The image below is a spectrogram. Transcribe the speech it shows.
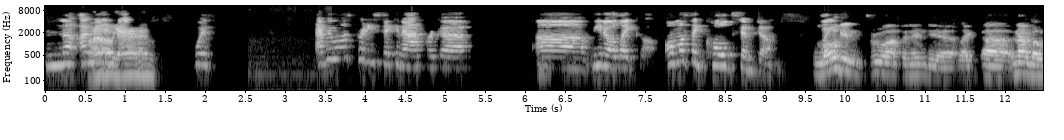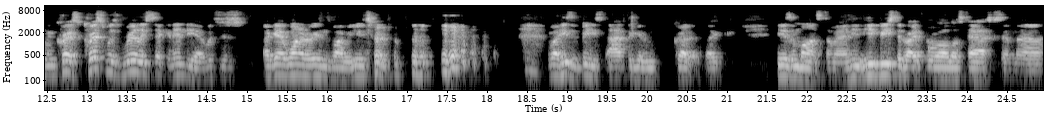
No, I mean, it was everyone was pretty sick in Africa. Um, you know, like almost like cold symptoms. Logan grew up in India, like uh, not Logan, Chris. Chris was really sick in India, which is again one of the reasons why we U-turned him. but he's a beast. I have to give him credit. Like he's a monster, man. He he beasted right through all those tasks, and uh,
